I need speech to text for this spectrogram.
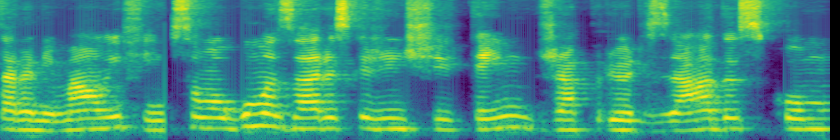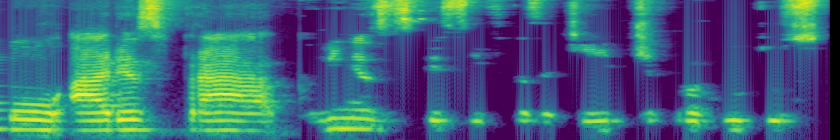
bem-estar animal, enfim, são algumas áreas que a gente tem já priorizadas como áreas para linhas específicas aqui de produtos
